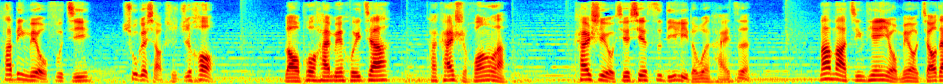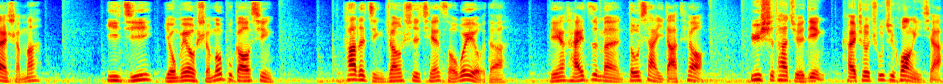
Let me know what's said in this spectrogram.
他并没有腹肌。数个小时之后，老婆还没回家，他开始慌了，开始有些歇斯底里的问孩子：“妈妈今天有没有交代什么？”以及有没有什么不高兴？他的紧张是前所未有的，连孩子们都吓一大跳。于是他决定开车出去晃一下。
